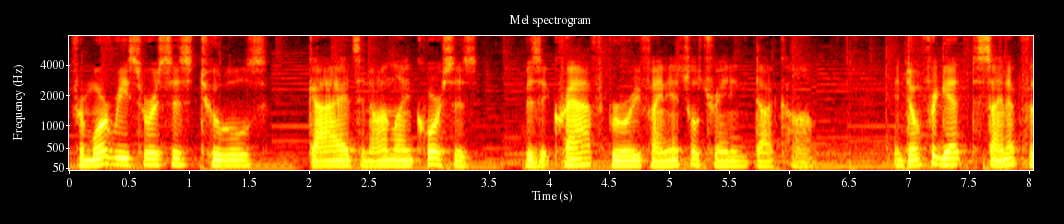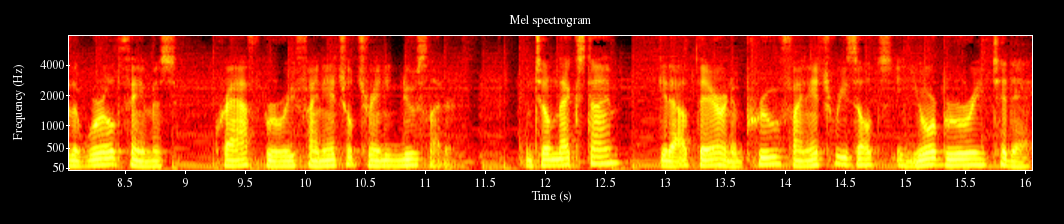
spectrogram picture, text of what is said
For more resources, tools, guides, and online courses, visit craftbreweryfinancialtraining.com. And don't forget to sign up for the world famous Craft Brewery Financial Training newsletter. Until next time, get out there and improve financial results in your brewery today.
